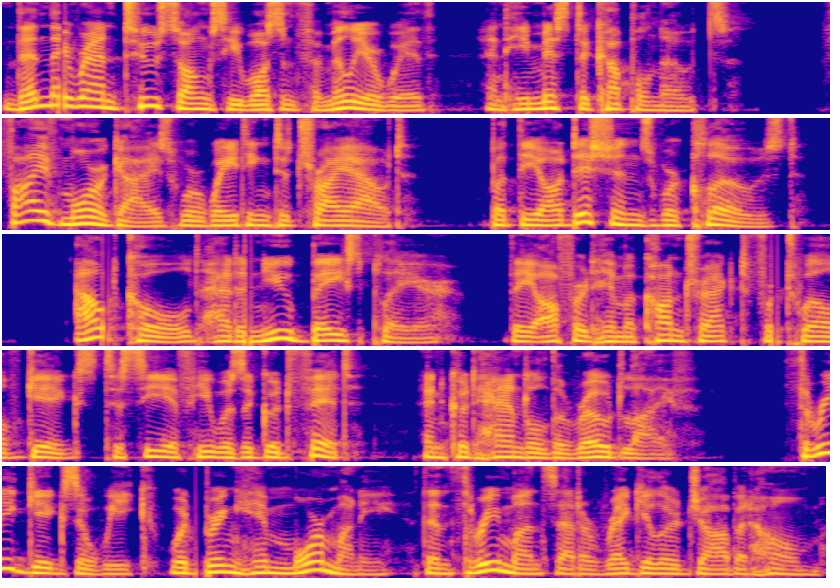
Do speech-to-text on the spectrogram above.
Then they ran two songs he wasn't familiar with, and he missed a couple notes. Five more guys were waiting to try out, but the auditions were closed. Out Cold had a new bass player. They offered him a contract for 12 gigs to see if he was a good fit and could handle the road life. Three gigs a week would bring him more money than three months at a regular job at home.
